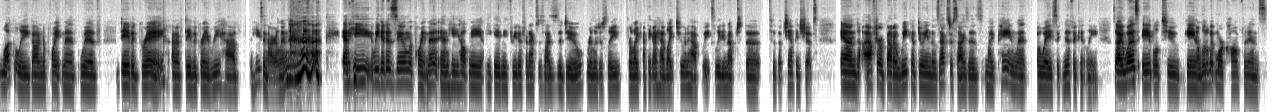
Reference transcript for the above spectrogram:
luckily got an appointment with David Grey out of David Grey Rehab. He's in Ireland. and he we did a zoom appointment and he helped me he gave me three different exercises to do religiously for like i think i had like two and a half weeks leading up to the to the championships. And after about a week of doing those exercises my pain went away significantly. So i was able to gain a little bit more confidence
